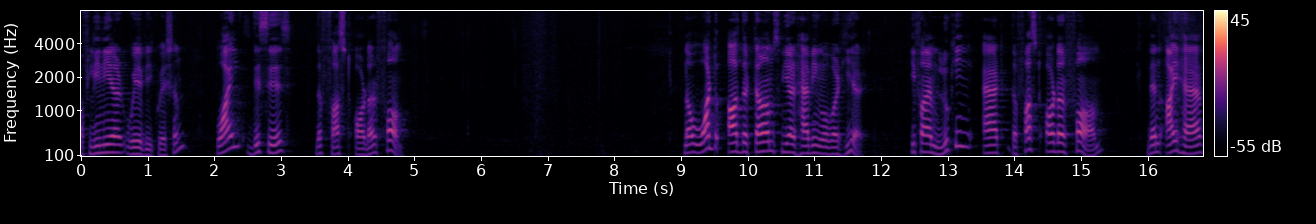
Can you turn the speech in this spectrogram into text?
of linear wave equation, while this is the first order form. Now, what are the terms we are having over here? If I am looking at the first order form, then I have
